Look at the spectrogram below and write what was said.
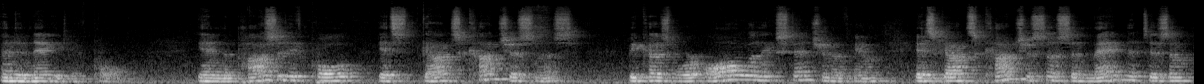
and a negative pole. In the positive pole, it's God's consciousness because we're all an extension of Him. It's God's consciousness and magnetism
